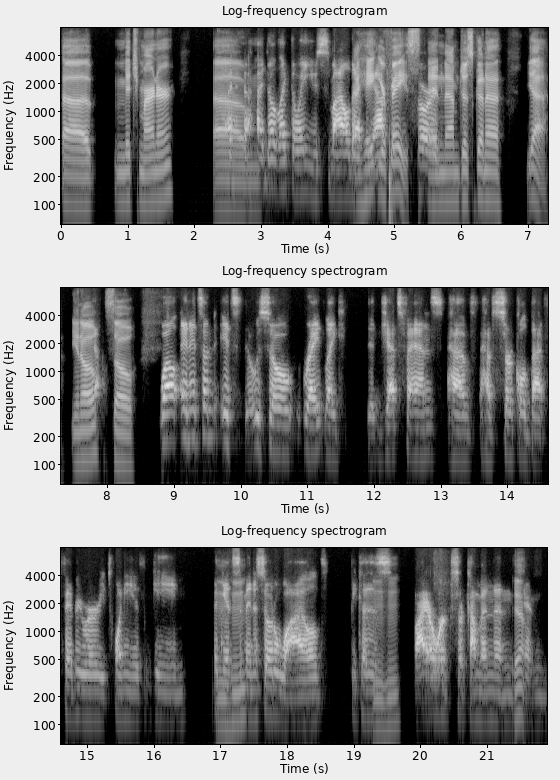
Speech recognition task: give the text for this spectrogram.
uh, Mitch Marner, um, I don't like the way you smiled at me. I hate your face, scored. and I'm just gonna, yeah, you know. Yeah. So Well, and it's un, it's it was so right. Like the Jets fans have have circled that February twentieth game against the Mhm. Minnesota Wild because mhm. Fireworks are coming and Yeah. and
